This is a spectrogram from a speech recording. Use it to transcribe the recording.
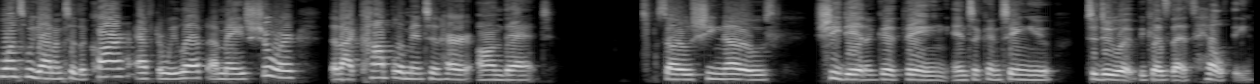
once we got into the car after we left, I made sure that I complimented her on that. So she knows she did a good thing and to continue to do it because that's healthy.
